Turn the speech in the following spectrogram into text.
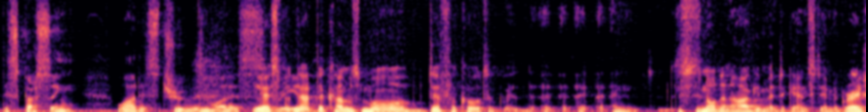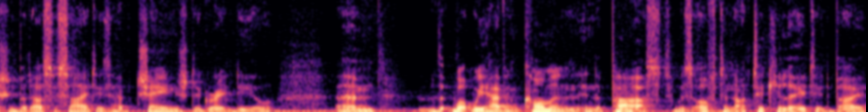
discussing what is true and what is yes, real. but that becomes more difficult. Uh, uh, and this is not an argument against immigration, but our societies have changed a great deal. Um, what we have in common in the past was often articulated by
